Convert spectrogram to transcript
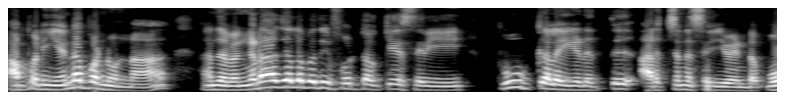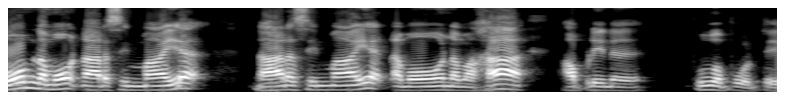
அப்ப நீங்க என்ன பண்ணணும்னா அந்த வெங்கடாஜலபதி போட்டோக்கே சரி பூக்களை எடுத்து அர்ச்சனை செய்ய வேண்டும். ஓம் நமோ நாரசிம்மாய நாரசிம்மாய நமோ நமகா அப்படின்னு பூவை போட்டு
